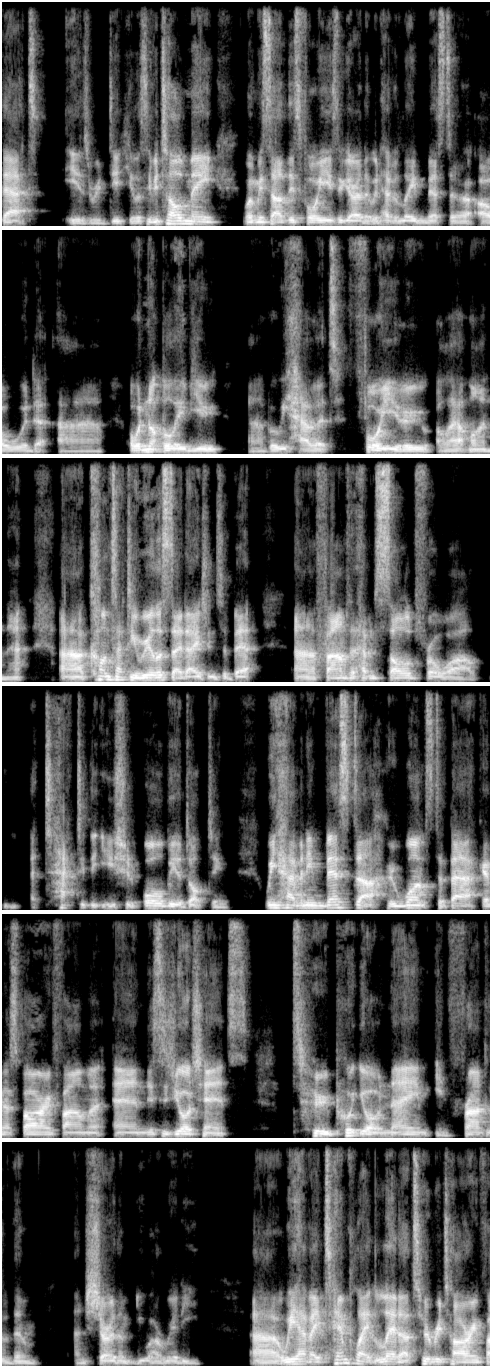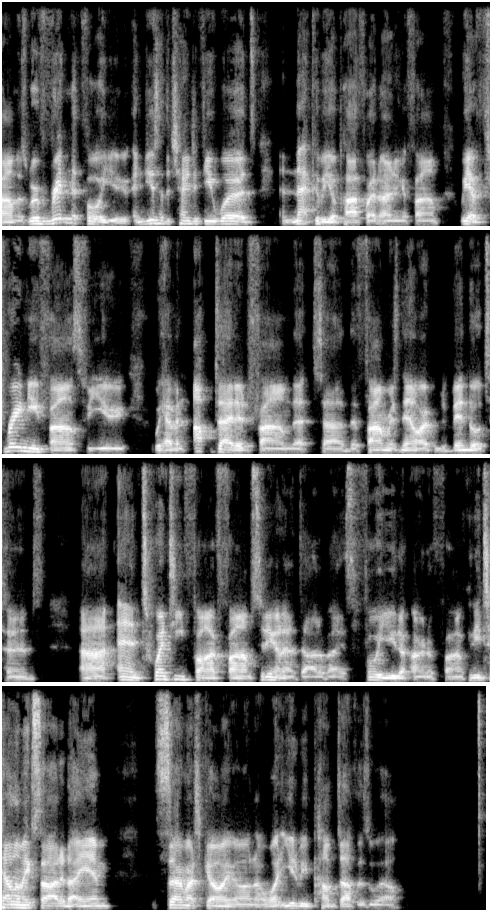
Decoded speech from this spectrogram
that is ridiculous. If you told me when we started this four years ago that we'd have a lead investor, I would uh, I would not believe you. Uh, but we have it for you. I'll outline that. Uh, contacting real estate agents about uh, farms that haven't sold for a while, a tactic that you should all be adopting. We have an investor who wants to back an aspiring farmer, and this is your chance to put your name in front of them and show them you are ready. Uh, we have a template letter to retiring farmers. We've written it for you, and you just have to change a few words, and that could be your pathway to owning a farm. We have three new farms for you. We have an updated farm that uh, the farmer is now open to vendor terms, uh, and 25 farms sitting on our database for you to own a farm. Can you tell I'm excited? I am. So much going on. I want you to be pumped up as well.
